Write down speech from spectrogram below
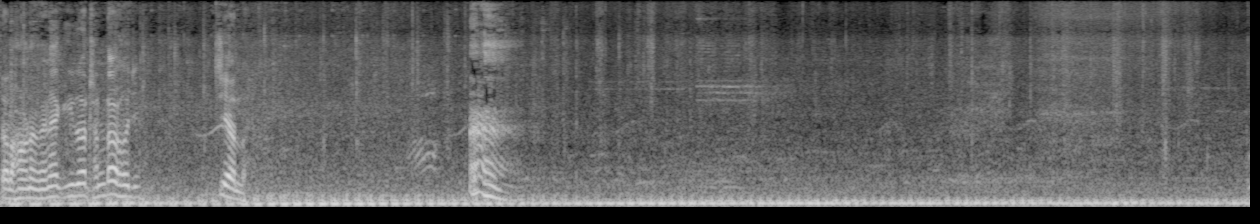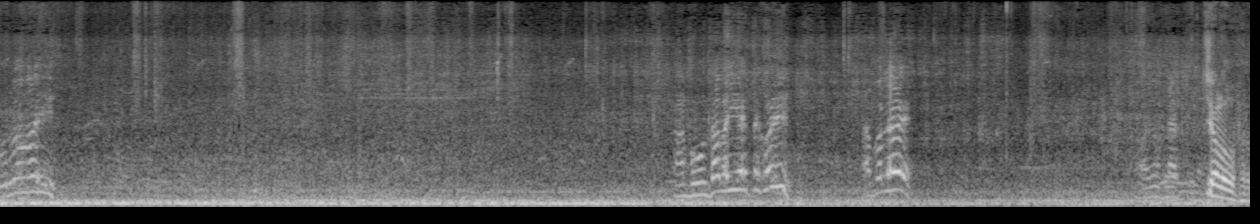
ਚਲ ਹੁਣ ਵੇਣਾ ਕੀ ਦਾ ਠੰਡਾ ਹੋ ਜੇ। ਚੱਲ। ਇੱਥੇ ਕੋਈ? ਆ ਬੋਲੇ। ਚਲੋ ਫਿਰ।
